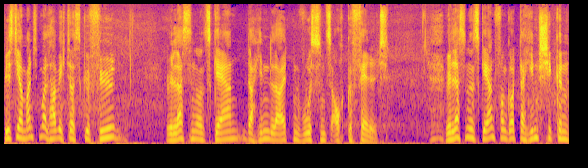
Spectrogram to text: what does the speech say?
Wisst ihr, manchmal habe ich das Gefühl, wir lassen uns gern dahin leiten, wo es uns auch gefällt. Wir lassen uns gern von Gott dahin schicken,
